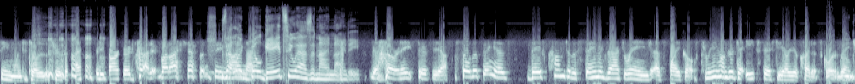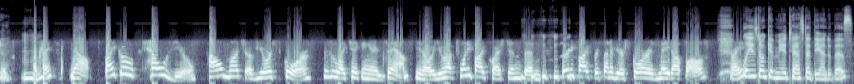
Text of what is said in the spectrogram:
seen one to tell you the truth. I have pretty darn good credit, but I haven't seen. Is that like Bill Gates who has a 990? yeah, or an 850. Yeah. So the thing is, they've come to the same exact range as FICO. 300 to 850 are your credit score ranges. Okay. Mm-hmm. okay? Now, FICO tells you how much of your score, this is like taking an exam. You know, you have 25 questions and 35% of your score is made up of, right? Please don't give me a test at the end of this.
